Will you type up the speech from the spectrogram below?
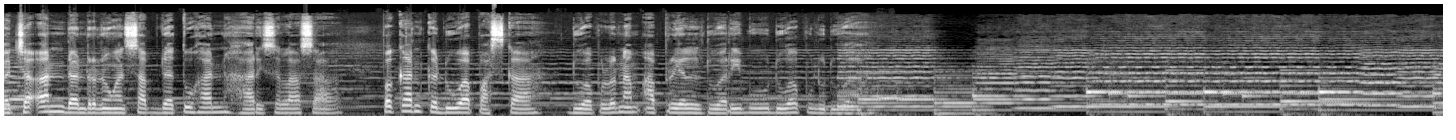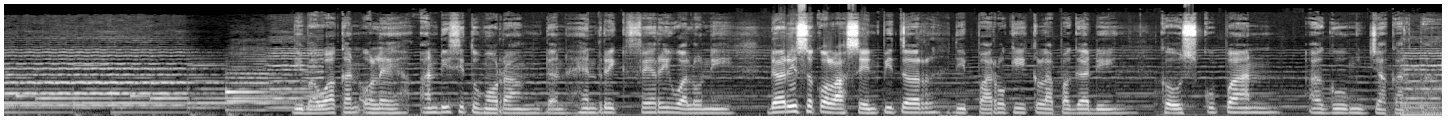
Bacaan dan Renungan Sabda Tuhan Hari Selasa, Pekan kedua Pasca, 26 April 2022. Dibawakan oleh Andi Situmorang dan Hendrik Ferry Waloni dari Sekolah Saint Peter di Paroki Kelapa Gading, Keuskupan Agung Jakarta.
